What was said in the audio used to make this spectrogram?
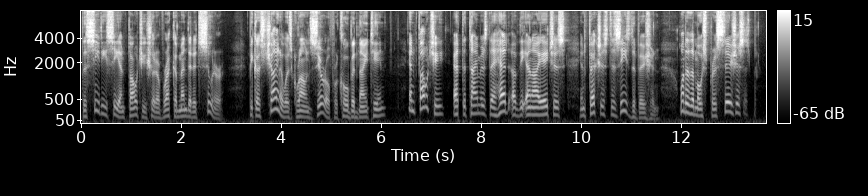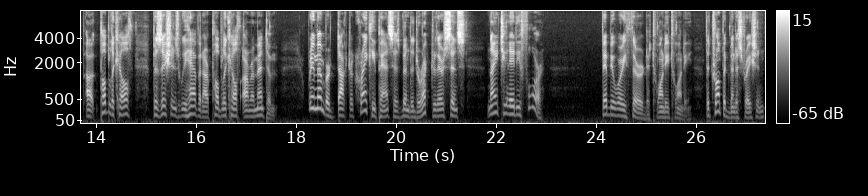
the CDC and Fauci should have recommended it sooner, because China was ground zero for COVID 19 and Fauci, at the time, is the head of the NIH's Infectious Disease Division, one of the most prestigious uh, public health positions we have in our public health armamentum. Remember, Dr. Cranky Pants has been the director there since 1984. February 3rd, 2020. The Trump administration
